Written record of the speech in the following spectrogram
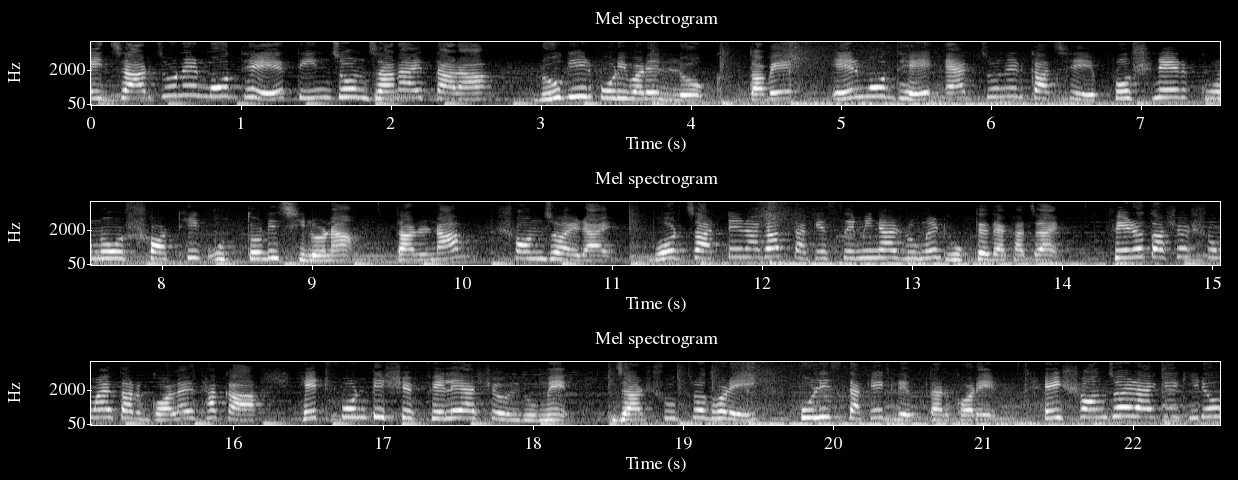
এই চারজনের মধ্যে তিনজন জানায় তারা রোগীর পরিবারের লোক। তবে এর মধ্যে একজনের কাছে প্রশ্নের কোনো সঠিক উত্তরই ছিল না। তার নাম সঞ্জয় রায়। ভোর চারটে নাগাদ তাকে সেমিনার রুমে ঢুকতে দেখা যায়। ফেরত আসার সময় তার গলায় থাকা হেডফোনটি সে ফেলে আসে ওই রুমে, যার সূত্র ধরেই পুলিশ তাকে গ্রেপ্তার করে। এই সঞ্জয় রায়কে ঘিরেও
